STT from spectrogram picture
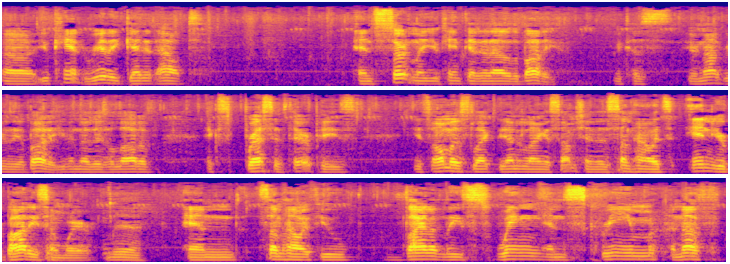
uh, you can't really get it out. And certainly you can't get it out of the body, because you're not really a body, even though there's a lot of expressive therapies, it's almost like the underlying assumption is somehow it's in your body somewhere. Yeah and somehow if you violently swing and scream enough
